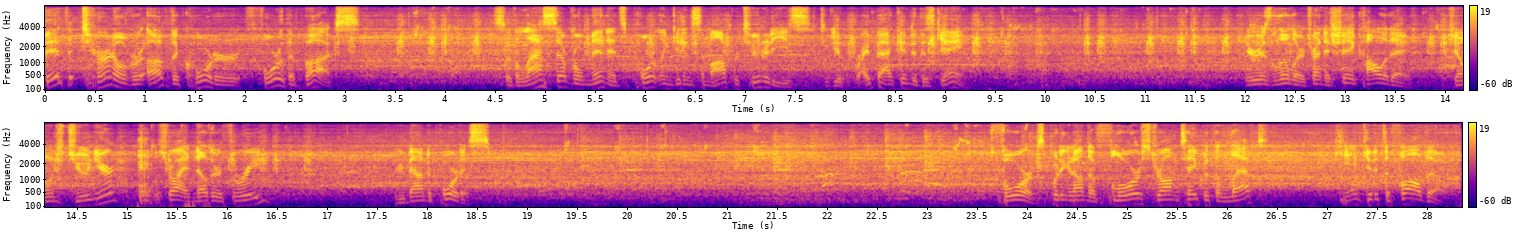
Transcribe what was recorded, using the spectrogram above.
Fifth turnover of the quarter for the Bucks. So the last several minutes, Portland getting some opportunities to get right back into this game. Here is Lillard trying to shake Holiday. Jones Jr. will try another three. Rebound to Portis. Forbes putting it on the floor. Strong take with the left. Can't get it to fall though.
